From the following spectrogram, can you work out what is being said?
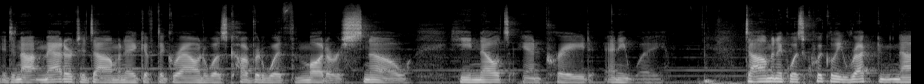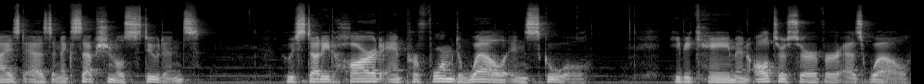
It did not matter to Dominic if the ground was covered with mud or snow, he knelt and prayed anyway. Dominic was quickly recognized as an exceptional student who studied hard and performed well in school. He became an altar server as well.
